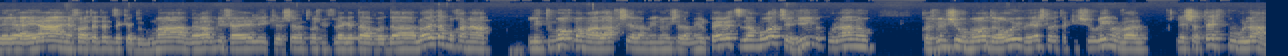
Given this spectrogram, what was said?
לראיה, אני יכול לתת את זה כדוגמה, מרב מיכאלי כיושבת ראש מפלגת העבודה לא הייתה מוכנה לתמוך במהלך של המינוי של עמיר פרץ, למרות שהיא וכולנו חושבים שהוא מאוד ראוי ויש לו את הכישורים, אבל לשתף פעולה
